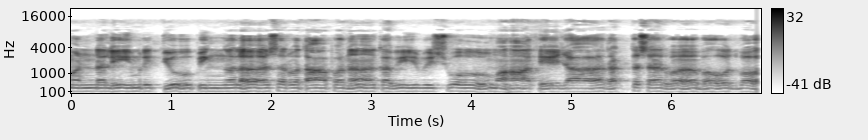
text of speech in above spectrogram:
मण्डली मृत्युपिङ्गलः सर्वतापन कविर्विश्वो महातेजा रक्तसर्वभवोद्भव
